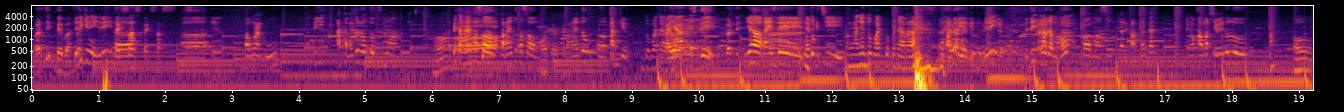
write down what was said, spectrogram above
Berarti bebas. jadi gini jadi Texas Texas. eh, ya, bangunan U tapi atap itu nutup semua Oh. tapi tangannya kosong tangannya itu kosong Oke, oke. tangannya itu eh, parkir Untuk pacaran. Kayak SD berarti. ya kayak SD dari Untuk- kecil Tangannya untuk upacara. parkir gitu jadi jadi mau udah mau kalau masuk dari pagar kan nengok kamar cewek dulu Oh.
